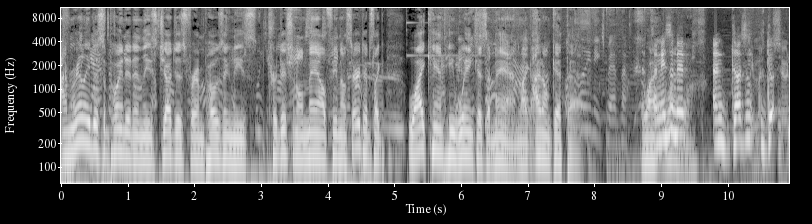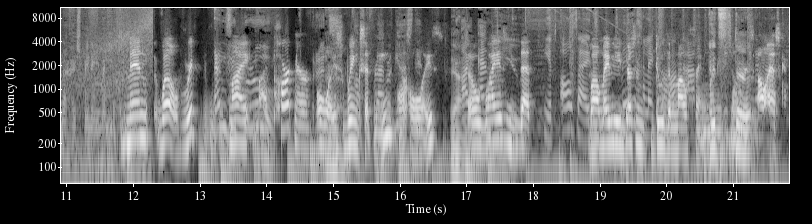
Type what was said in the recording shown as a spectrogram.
I'm really disappointed in these judges for imposing these traditional male female stereotypes. Like, why can't he wink as a man? Like, I don't get that. Why, and isn't why? it and doesn't do, Zo naar huis meenemen. men well Rit, my my partner always winks at me or always Yeah. so why isn't that well maybe he doesn't do the mouth thing It's their- I'll ask him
